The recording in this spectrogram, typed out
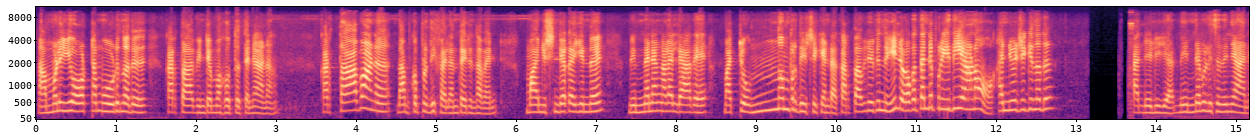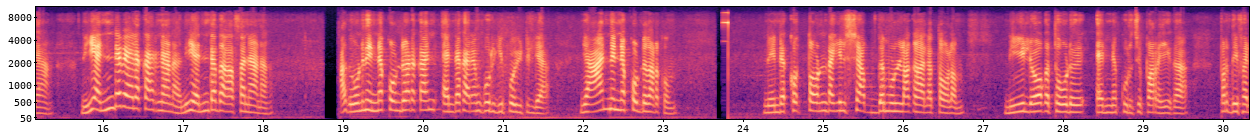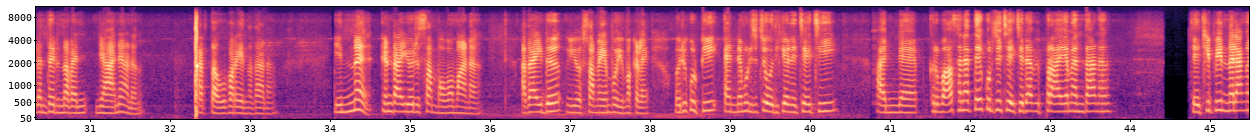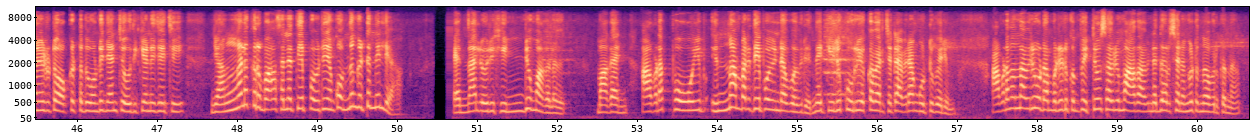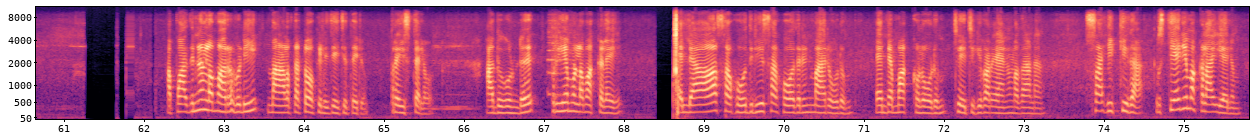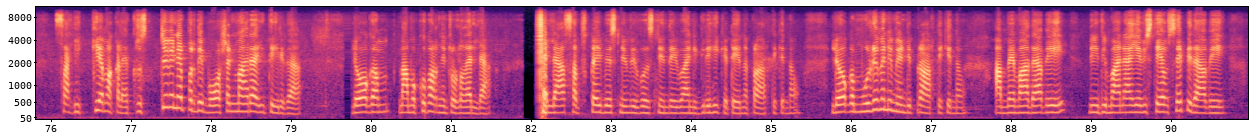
നമ്മൾ ഈ ഓട്ടം ഓടുന്നത് കർത്താവിന്റെ മഹത്വത്തിനാണ്. കർത്താവാണ് നമുക്ക് പ്രതിഫലം തരുന്നവൻ. മനുഷ്യന്റെ കയ്യിൽ നിന്ന് നിന്ദനങ്ങളല്ലാതെ മറ്റൊന്നും പ്രതീക്ഷിക്കേണ്ട. കർത്താവ് ചോദിക്കുന്നു നീ ലോകത്തിന്റെ പ്രീതിയാണോ അന്വേഷിക്കുന്നത്? അല്ലേലിയ നിന്നെ വിളിച്ചത് ഞാനാ. നീ എന്റെ വേലക്കാരനാണ്. നീ എന്റെ ദാസനാണ്. അതുകൊണ്ട് നിന്നെ കൊണ്ടു നടക്കാൻ എന്റെ കരം കുറുകിപ്പോയിട്ടില്ല. ഞാൻ നിന്നെ കൊണ്ടു നടക്കും. നിന്റെ തൊണ്ടയിൽ ശബ്ദമുള്ള കാലത്തോളം നീ ലോകത്തോട് എന്നെക്കുറിച്ച് പറയുക. പ്രതിഫലം തരുന്നവൻ ഞാനാണ്. കർത്താവ് പറയുന്നതാണ്. ഇന്ന് ഉണ്ടായ ഒരു സംഭവമാണ്. അതായത് അയ്യോ സമയം പോയി മക്കളെ. ഒരു കുട്ടി എന്നെ വിളിച്ച് ചോദിക്കുകയാണ് ചേച്ചി എന്നെ കൃപാസനത്തെക്കുറിച്ച് ചേച്ചിയുടെ അഭിപ്രായം എന്താണ്? ചേച്ചി ഇപ്പം ഇന്നലെ അങ്ങനെ ഒരു ടോക്ക് ഇട്ടതുകൊണ്ട് ഞാൻ ചോദിക്കുകയാണ് ചേച്ചി ഞങ്ങൾ കൃപാസനത്തിൽ പോയിട്ട് ഞങ്ങൾക്ക് ഒന്നും കിട്ടുന്നില്ല. എന്നാൽ ഒരു ഹിന്ദു മകൾ മകൻ അവിടെ പോയി ഇന്ന് അമ്പലത്തിൽ പോയി ഉണ്ടാവും അവർ നെറ്റിയിൽ കുറിയൊക്കെ വരച്ചിട്ട് അവരങ്ങോട്ട് വരും. അവിടെ നിന്ന് അവർ ഉടമ്പടി എടുക്കും. പിറ്റേ ദിവസം അവർ മാതാവിന്റെ ദർശനം കിട്ടുന്നു അവർക്കെന്ന്. അപ്പോൾ അതിനുള്ള മറുപടി നാളത്തെ ടോക്കിൽ ചേച്ചി തരും. പ്രൈസ് പ്രൈസ്തലോ അതുകൊണ്ട് പ്രിയമുള്ള മക്കളെ എല്ലാ സഹോദരി സഹോദരന്മാരോടും എന്റെ മക്കളോടും ചേച്ചിക്ക് പറയാനുള്ളതാണ്. സഹിക്കുക. ക്രിസ്ത്യാനി മക്കളായാലും സഹിക്കുക മക്കളെ. ക്രിസ്തുവിനെ പ്രതി ബോഷന്മാരായി തീരുക. ലോകം നമുക്ക് പറഞ്ഞിട്ടുള്ളതല്ല. എല്ലാ സബ്സ്ക്രൈബേഴ്സിനും വ്യൂവേഴ്സിനെയും ദൈവം അനുഗ്രഹിക്കട്ടെ എന്ന് പ്രാർത്ഥിക്കുന്നു. ലോകം മുഴുവനും വേണ്ടി പ്രാർത്ഥിക്കുന്നു. അമ്മേ മാതാവേ നീതിമാനായ വിസ്തയവസേ പിതാവേ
